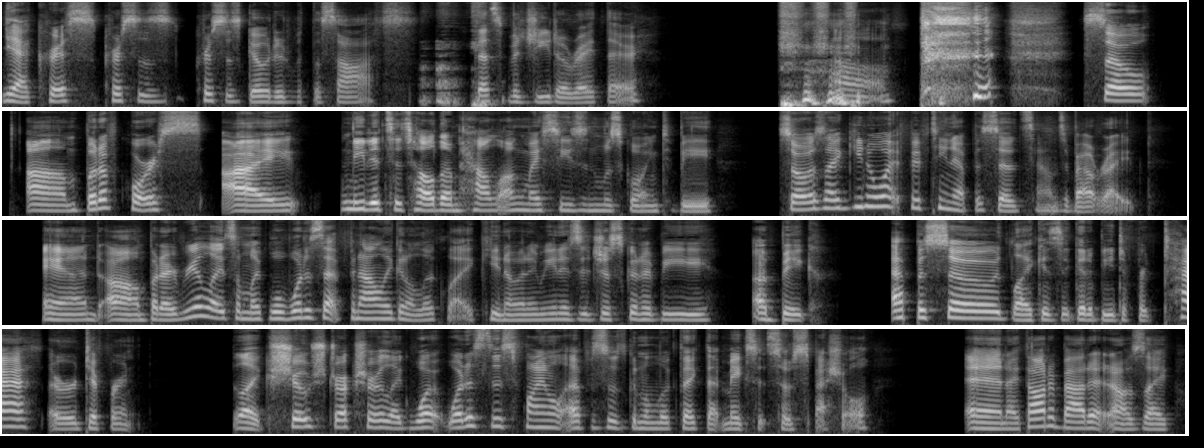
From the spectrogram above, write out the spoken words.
Yeah, Chris Chris is Chris is goaded with the sauce. That's Vegeta right there. um so um but of course I needed to tell them how long my season was going to be. So I was like, you know what, 15 episodes sounds about right. And um, but I realized I'm like, well, what is that finale gonna look like? You know what I mean? Is it just gonna be a big episode? Like, is it gonna be different test or different like show structure? Like, what what is this final episode gonna look like that makes it so special? And I thought about it, and I was like,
